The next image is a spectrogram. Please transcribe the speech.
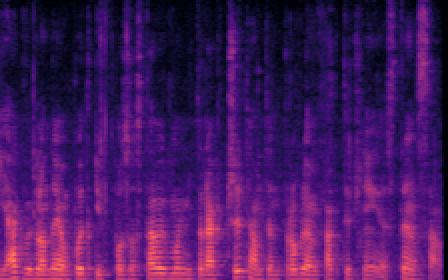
jak wyglądają płytki w pozostałych monitorach, czy tam ten problem faktycznie jest ten sam.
